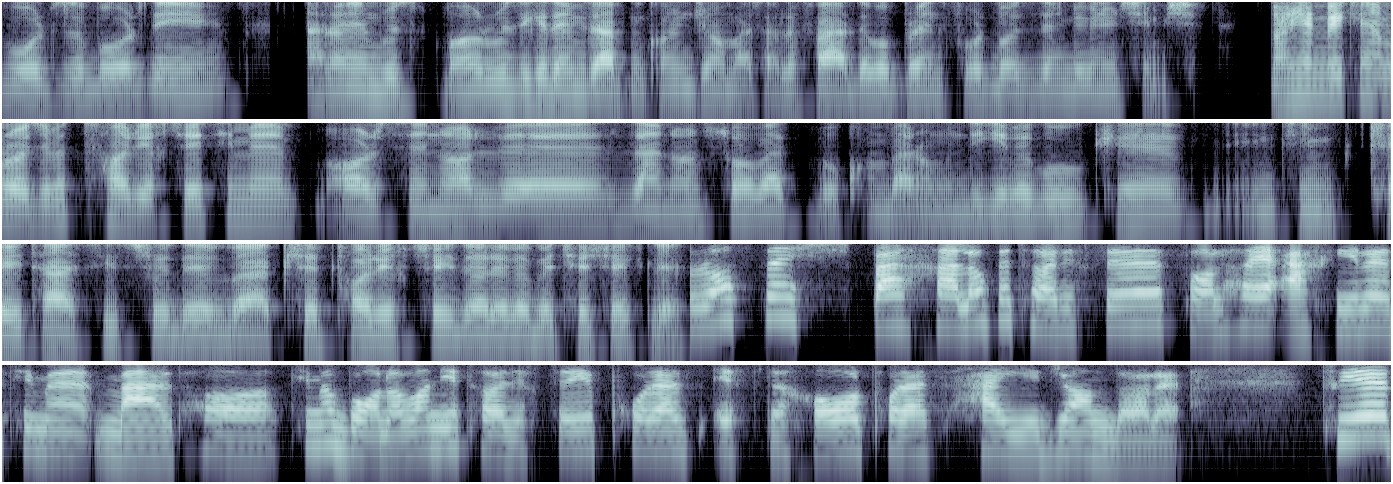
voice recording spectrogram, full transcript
وولفز بردیم. الان امروز با روزی که داریم ضبط می‌کنیم جام حالا فردا با برنتفورد بازی داریم ببینیم چی میشه. من یکم راجع به تاریخچه تیم آرسنال زنان صحبت بکن برامون دیگه. بگو که این تیم کی تأسیس شده و چه تاریخچه داره و به چه شکله. راستش برخلاف تاریخچه سالهای اخیر تیم مردها تیم بانوان یه تاریخچه پر از افتخار پر از هیجان داره. توی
